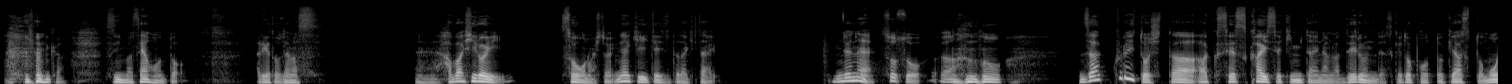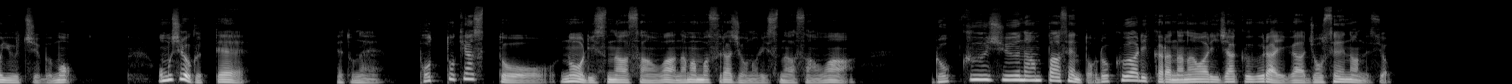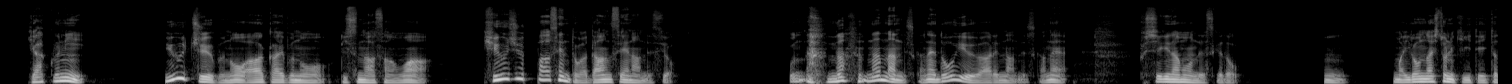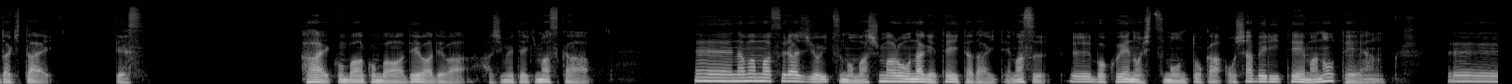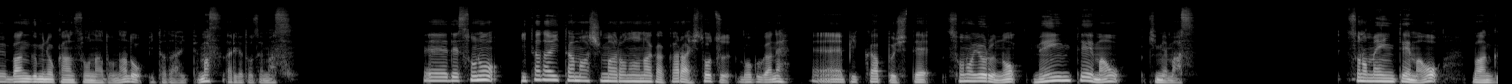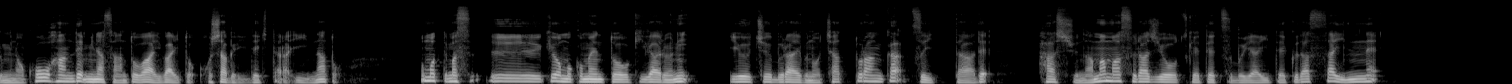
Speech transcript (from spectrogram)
なんか、すいません、ほんと。ありがとうございます。えー幅広い層の人にね、聞いていただきたい。でね、そうそう、あの、ざっくりとしたアクセス解析みたいなのが出るんですけど、ポッドキャストも YouTube も。面白くって、えっとね、ポッドキャストのリスナーさんは、生マスラジオのリスナーさんは、60何パーセント、6割から7割弱ぐらいが女性なんですよ。逆に、YouTube のアーカイブのリスナーさんは、90%が男性なんですよ。な、な、なんなんですかね？どういうあれなんですかね？不思議なもんですけど。うん。まあ、いろんな人に聞いていただきたいです。はい、こんばんは、こんばんは。ではでは、始めていきますか。えー、生マスラジオいつもマシュマロを投げていただいてます。えー僕への質問とか、おしゃべりテーマの提案、えー番組の感想などなどいただいてます。ありがとうございます。えーで、そのいただいたマシュマロの中から一つ僕がね、えーピックアップして、その夜のメインテーマを決めます。そのメインテーマを番組の後半で皆さんとワイワイとおしゃべりできたらいいなと思ってます。えー今日もコメントを気軽に YouTube ライブのチャット欄か Twitter でハッシュ生マスラジオをつけてつぶやいてくださいね。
